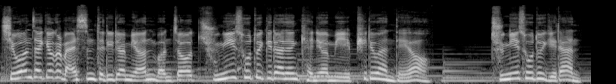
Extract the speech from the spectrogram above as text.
지원 자격을 말씀드리려면 먼저 중위소득이라는 개념이 필요한데요. 중위소득이란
